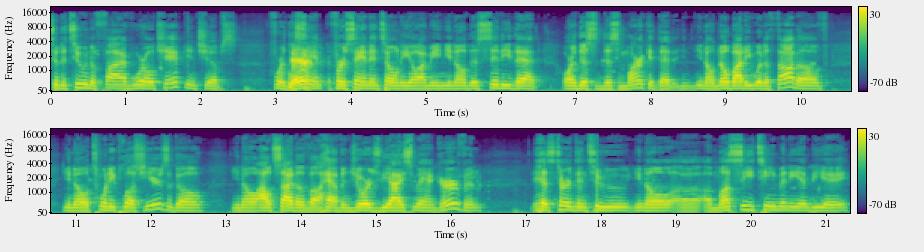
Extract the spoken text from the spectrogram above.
to the tune of five world championships for the Yeah. San, for San Antonio. I mean, you know, this city that or this this market that you know nobody would have thought of, you know, twenty plus years ago. You know, outside of uh, having George the Iceman Gervin, has turned into you know a, a must see team in the NBA.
